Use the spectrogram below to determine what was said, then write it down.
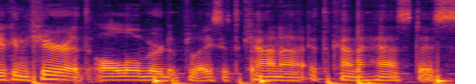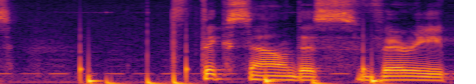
you can hear it all over the place. It kinda it kinda has this thick sound, this very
